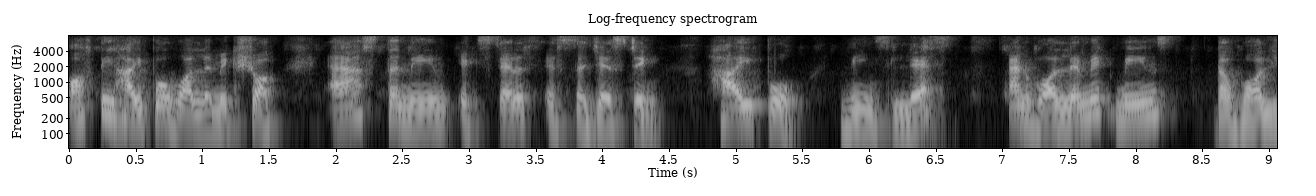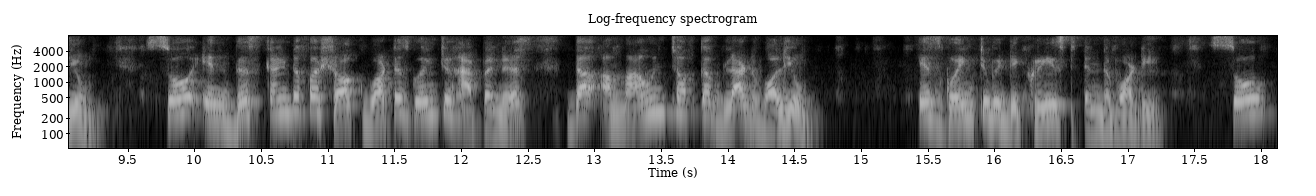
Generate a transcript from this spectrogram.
of the hypovolemic shock as the name itself is suggesting hypo means less and volemic means the volume. So in this kind of a shock, what is going to happen is the amount of the blood volume is going to be decreased in the body. So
